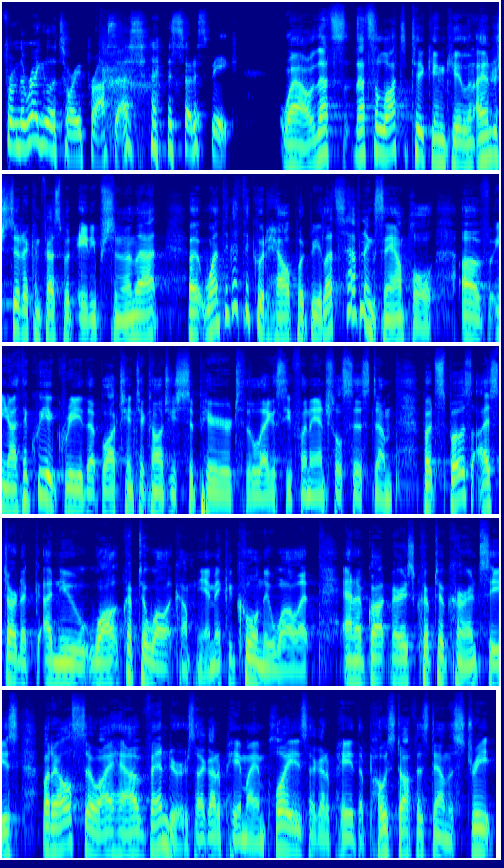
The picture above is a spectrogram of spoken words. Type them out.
from the regulatory process, so to speak. Wow, that's that's a lot to take in, Caitlin. I understood, I confess, about eighty percent of that. But one thing I think would help would be let's have an example of you know I think we agree that blockchain technology is superior to the legacy financial system. But suppose I start a, a new wallet, crypto wallet company. I make a cool new wallet, and I've got various cryptocurrencies. But I also I have vendors. I got to pay my employees. I got to pay the post office down the street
